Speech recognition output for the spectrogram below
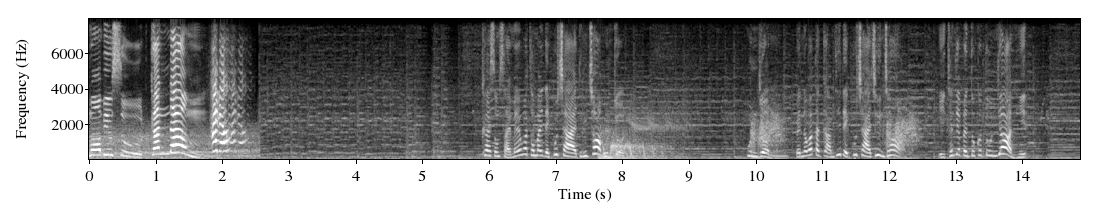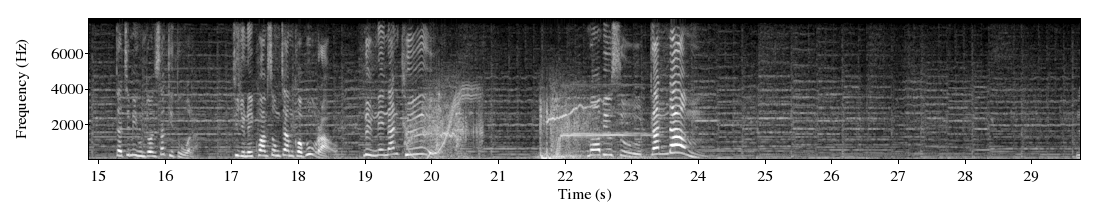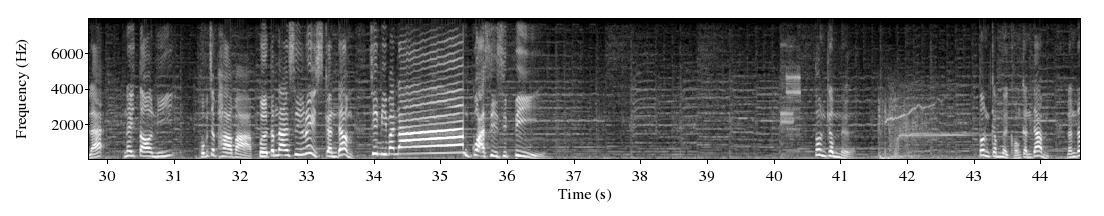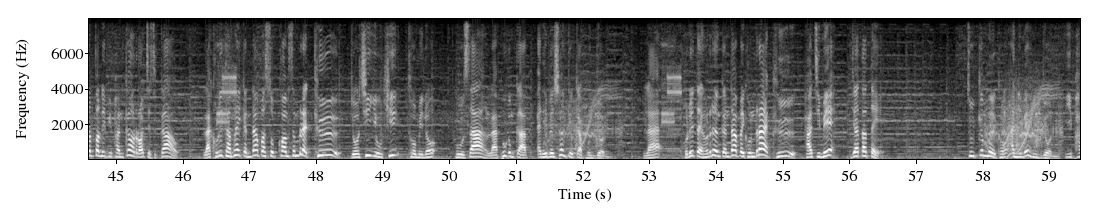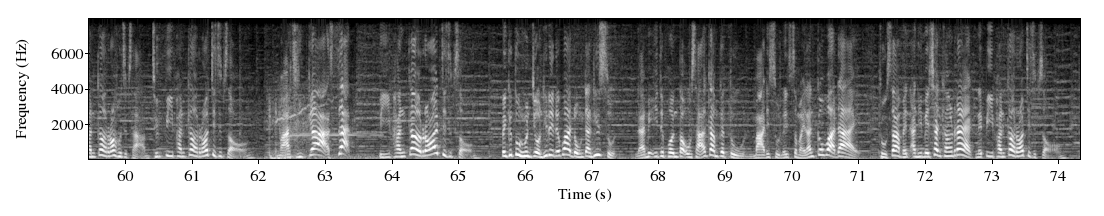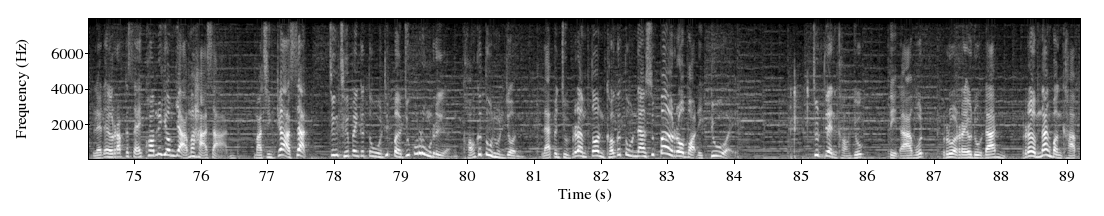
โมบิลสูตรกันดั้มเคยสงสัยไหมว่าทำไมเด็กผู้ชายถึงชอบหุ่นยนต์ หุ่นยนต์เป็นนวัตกรรมที่เด็กผู้ชายชื่นชอบ อีกทั้งจะเป็นตัวการ์ตูนยอดฮิต แต่จะมีหุ่นยนต์สักกี่ตัวล่ะ ที่อยู่ในความทรงจำของพวกเรา หนึ่งในนั้นคือโมบิลสูตรกันดั้ม และในตอนนี้ผมจะพามาเปิดตำนานซีรีส์กันดั้มที่มีมานานกว่า 40 ปี ต้นกำเนิด ต้นกำเนิดของกันดั้มนั้นเริ่มต้นในปี 1979 และคนที่ทำให้กันดั้มประสบความสำเร็จคือโยชิยุคิโทมิโนะผู้สร้างและผู้กำกับแอนิเมชันเกี่ยวกับหุ่นยนต์ และคนที่แต่งเรื่องกันดั้มเป็นคนแรกคือฮาจิเมะยาตาเตะ จุดกำเนิดของอนิเมะหุ่นยนต์ปี 1963 ถึงปี 1972 มาชิก้าแซดปี 1972 เป็นการ์ตูนหุ่นยนต์ที่เรียกได้ว่าโด่งดังที่สุด และมีอิทธิพลต่ออุตสาหกรรมการ์ตูนมากที่สุดในสมัยนั้นก็ว่าได้ ถูกสร้างเป็นแอนิเมชันครั้งแรกในปี 1972 และได้รับกระแสความนิยมอย่างมหาศาล มาชิก้าแซดจึงถือเป็นการ์ตูนที่เปิดยุครุ่งเรืองของการ์ตูนหุ่นยนต์ และเป็นจุดเริ่มต้นของการ์ตูนแนวซูเปอร์โรบอทอีกด้วย จุดเด่นของยุคติดอาวุธ รวดเร็วดุดัน เริ่มนั่งบังคับ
